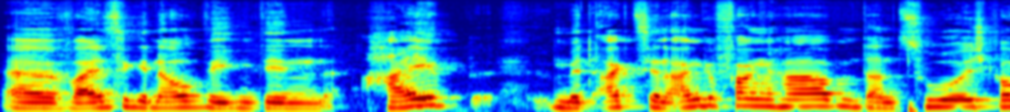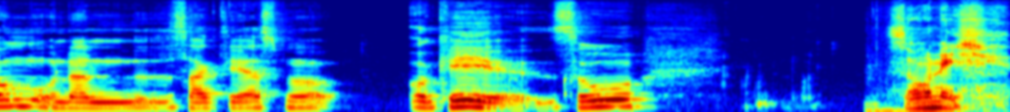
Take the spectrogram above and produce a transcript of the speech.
äh, weil sie genau wegen den Hype mit Aktien angefangen haben, dann zu euch kommen und dann sagt ihr erstmal, okay, so so nicht.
